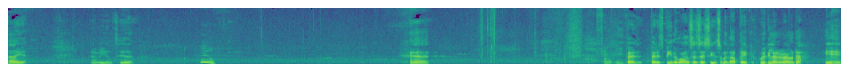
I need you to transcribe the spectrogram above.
Oh yeah. If you can see that. Hmm. Franklin. but, but it's been a while since I've seen something that big wiggling around, huh? Yeah.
